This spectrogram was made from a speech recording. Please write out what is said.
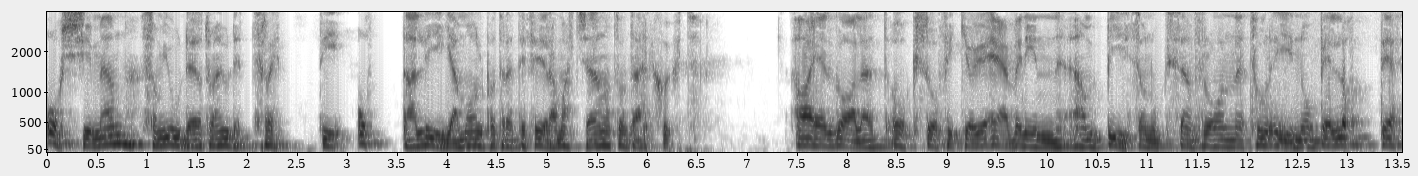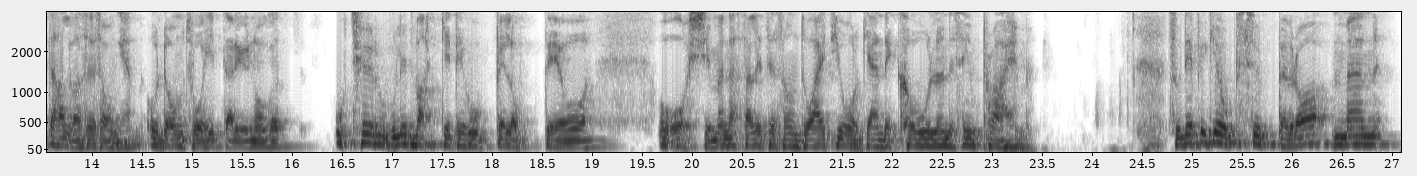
Oshimen som gjorde, jag tror han gjorde 38 ligamål på 34 matcher eller något sånt där. Sjukt. Ja, helt galet. Och så fick jag ju även in han bisonoxen från Torino, Belotti, efter halva säsongen. Och de två hittade ju något otroligt vackert ihop, Belotti och, och Oshie. Men nästan lite som Dwight York och Andy Cole under sin prime. Så det fick jag ihop superbra. Men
